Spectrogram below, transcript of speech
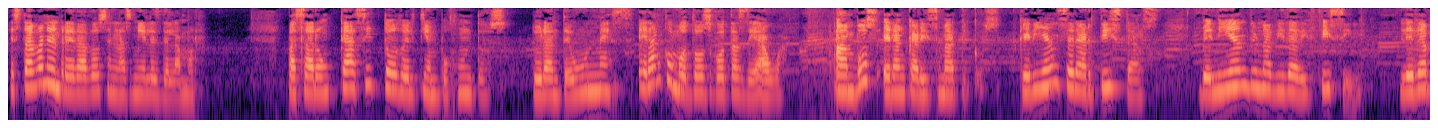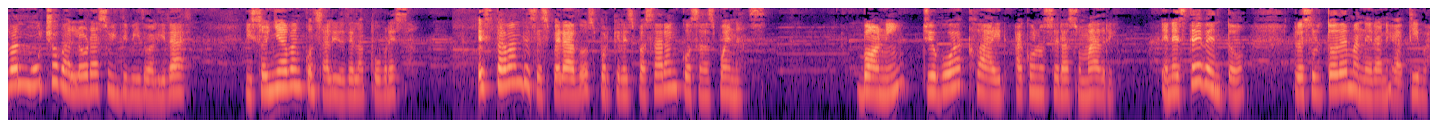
estaban enredados en las mieles del amor. Pasaron casi todo el tiempo juntos, durante un mes. Eran como dos gotas de agua. Ambos eran carismáticos, Querían ser artistas, venían de una vida difícil, le daban mucho valor a su individualidad y soñaban con salir de la pobreza. Estaban desesperados porque les pasaran cosas buenas. Bonnie llevó a Clyde a conocer a su madre. En este evento resultó de manera negativa,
